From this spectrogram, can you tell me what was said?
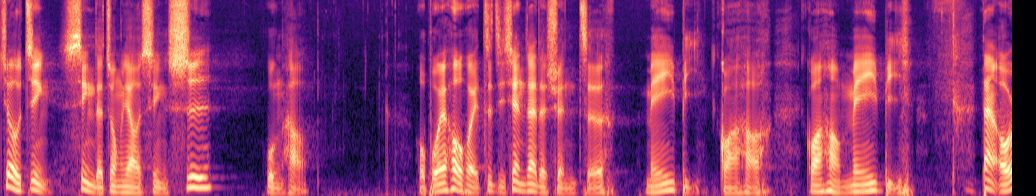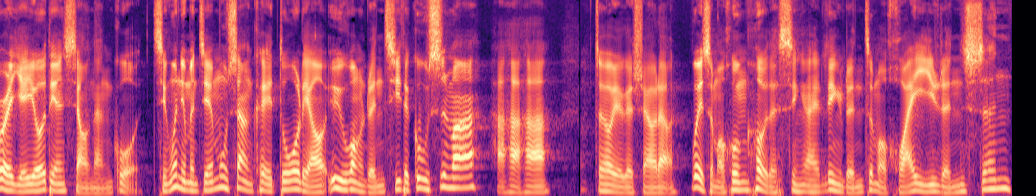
究竟性的重要性是？问号。我不会后悔自己现在的选择，maybe 挂号。挂号 maybe，但偶尔也有点小难过。请问你们节目上可以多聊欲望人妻的故事吗？哈哈哈。最后有个 shout out，为什么婚后的性爱令人这么怀疑人生？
